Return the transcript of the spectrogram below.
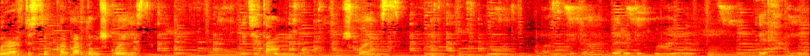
مرارة السكر برضو مش كويسة بتدي طعم مش كويس. خلاص كده بردت معانا الحلة.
